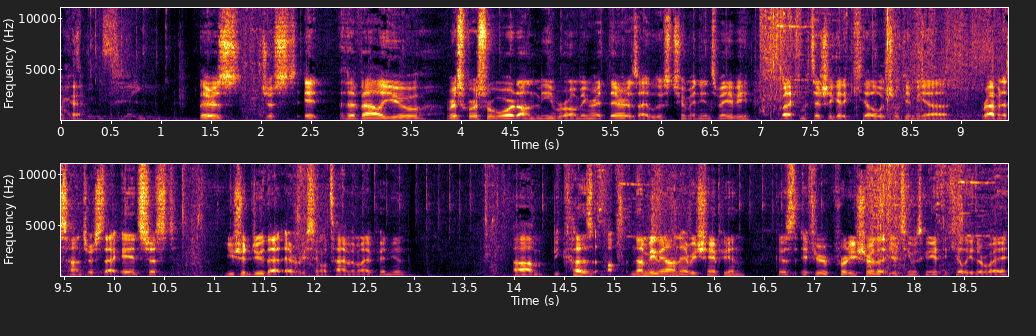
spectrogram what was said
Okay. There's just it the value risk versus reward on me roaming right there is I lose two minions maybe, but I can potentially get a kill which will give me a Ravenous Hunter stack. It's just you should do that every single time in my opinion. Um, because uh, now maybe not on every champion, because if you're pretty sure that your team is gonna get the kill either way,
